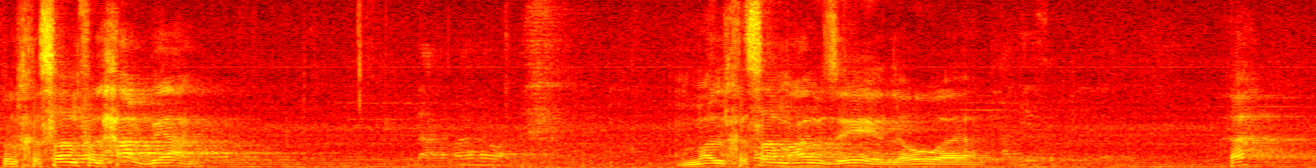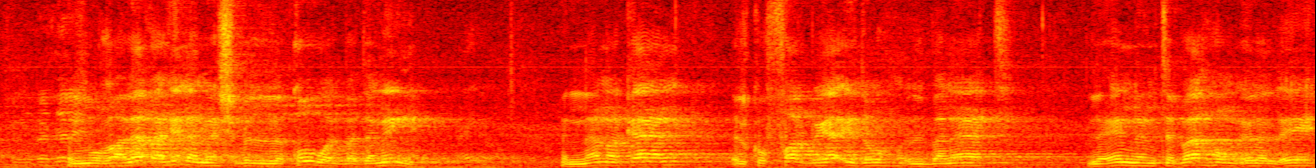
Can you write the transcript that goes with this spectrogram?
في الخصام في الحرب يعني. أمال الخصام عاوز إيه اللي هو ها؟ المغالبة هنا مش بالقوة البدنية. إنما كان الكفار بيأيدوا البنات لأن انتباههم إلى الإيه؟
